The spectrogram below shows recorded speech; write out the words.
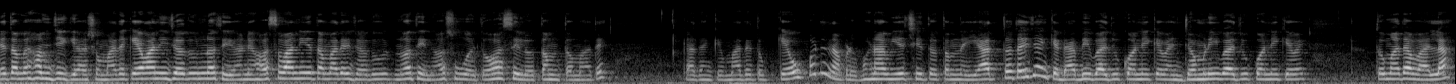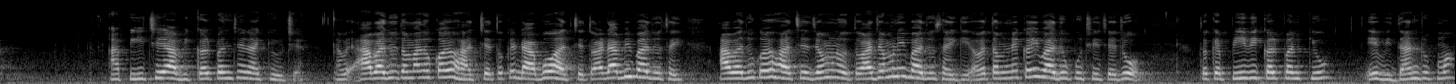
એ તમે સમજી ગયા છો. મારે કહેવાની જરૂર નથી અને હસવાની એ તમારે જરૂર નથી. ને હસવું હોય તો હસી લો તમ તમારે. કારણ કે મારે તો કહેવું પડે ને આપણે ભણાવીએ છીએ તો તમને યાદ તો થઈ જાય કે ડાબી બાજુ કોને કહેવાય જમણી બાજુ કોને કહેવાય? તો મારા વાલા આ પી છે, આ વિકલ્પન છે ને આ ક્યુ છે. હવે આ બાજુ તમારો કયો હાથ છે? તો કે ડાબો હાથ છે. તો આ ડાબી બાજુ થઈ. આ બાજુ કયો હાથ છે? જમણો. તો આ જમણી બાજુ થઈ ગઈ. હવે તમને કઈ બાજુ પૂછી છે? જો તો કે પી વિકલ્પન ક્યુ. એ વિધાન રૂપમાં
